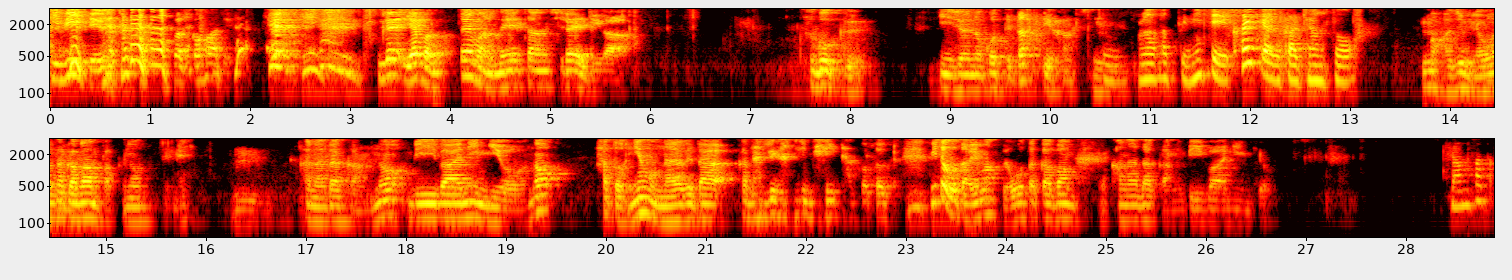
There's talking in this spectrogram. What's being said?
響いてる。そこまで。やっぱ富山の名産白エビがすごく印象に残ってたっていう話です。ほらだって見て、書いてあるからちゃんと。今初めて。大阪万博のってね、うん。カナダ館のビーバー人形の歯と2本並べた形が似ていたことが。見たことあります？大阪万博のカナダカのビーバー人形。万博？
